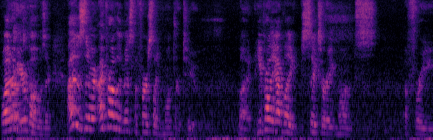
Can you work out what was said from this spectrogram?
Well, I know your mom was there. I was there. I probably missed the first like month or two, but he probably had like six or eight months of free.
